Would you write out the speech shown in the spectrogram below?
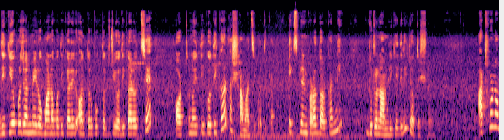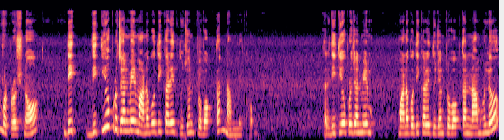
দ্বিতীয় প্রজন্মের ও মানবাধিকারের অন্তর্ভুক্ত দুটি অধিকার হচ্ছে, অর্থনৈতিক অধিকার আর সামাজিক অধিকার। এক্সপ্লেন করার দরকার নেই, দুটো নাম লিখে দিলেই যথেষ্ট। আঠেরো নম্বর প্রশ্ন, দ্বি- দ্বিতীয় প্রজন্মের মানবাধিকারের দুজন প্রবক্তার নাম লেখো। তাহলে দ্বিতীয় প্রজন্মের মানবাধিকারের দুজন প্রবক্তার নাম হলো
